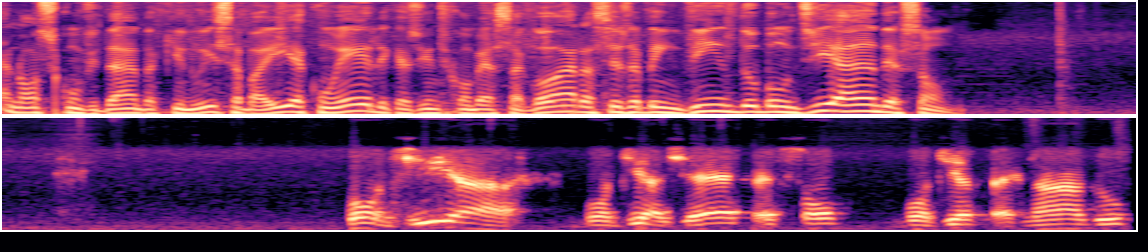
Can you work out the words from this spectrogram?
é nosso convidado aqui no Issa Bahia, com ele que a gente conversa agora. Seja bem-vindo. Bom dia, Anderson. Bom dia, bom dia, Jefferson. Bom dia, Fernando.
